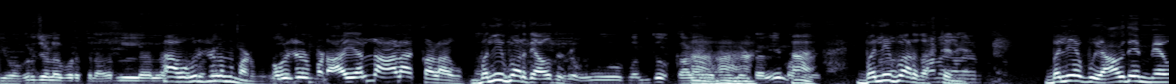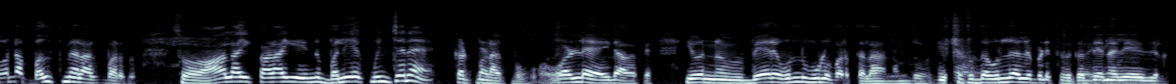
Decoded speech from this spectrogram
ಈ ಒಗರು ಜೋಳ ಬರುತ್ತಲ್ಲ ಅದರಲ್ಲೆಲ್ಲ ಹಾಂ ಒಗ್ಗರಣೆ ಮಾಡ್ಬೋದು. ಒಗ್ಗರಣೆ ಮಾಡು ಆ ಎಲ್ಲ ಹಾಳಾಗಿ ಕಾಳಾಗು. ಬಲಿಬಾರ್ದು ಯಾವುದು. ಹಾಂ ಬಲಿಬಾರ್ದು ಅಷ್ಟೇ ಬಲಿಯಕ್ಕೆ ಯಾವುದೇ ಮೇವನ್ನು ಬಲ್ತ್ ಮೇಲೆ ಹಾಕ್ಬಾರ್ದು. ಸೊ ಹಾಲಾಗಿ ಕಾಳಾಗಿ ಇನ್ನು ಬಲಿಯಕ್ಕೆ ಮುಂಚೆನೇ ಕಟ್ ಮಾಡಿ ಹಾಕ್ಬೇಕು ಒಳ್ಳೆ ಇದಾಗುತ್ತೆ. ಇವನ್ ಬೇರೆ ಹುಲ್ಲುಗಳು ಬರ್ತಲ್ಲ ನಮ್ಮದು ಇಷ್ಟು ಶುದ್ಧ ಹುಲ್ಲಲ್ಲಿ ಬೆಳೀತದೆ, ಗದ್ದೆನಲ್ಲಿ ಇದಿಲ್ಲ.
